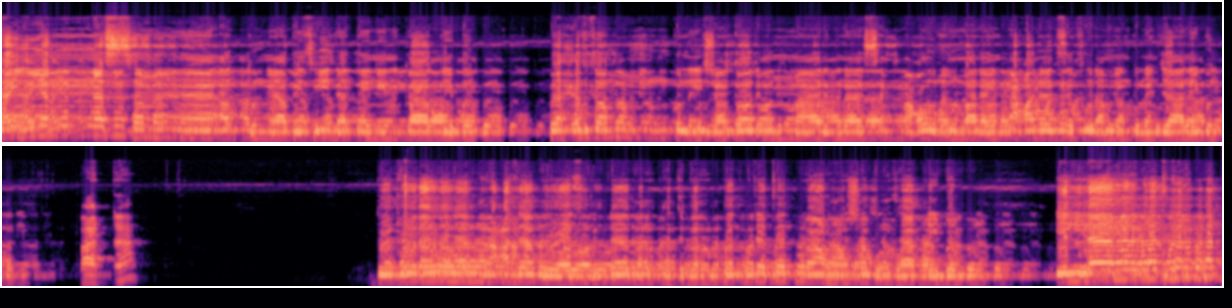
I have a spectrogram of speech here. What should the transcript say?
زينا السماء الدنيا بزينة الكاتب وحفظا من كل شيطان مارد لا يسمعون الملائكة على الزفر من كل جانب. دحورا وعذاب واسبدا من كتب القد تتبعه شب ثاقب. إلا من كتب القد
